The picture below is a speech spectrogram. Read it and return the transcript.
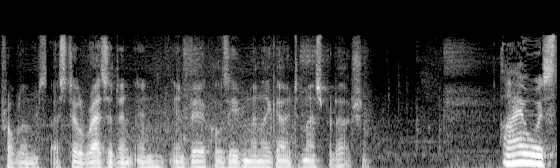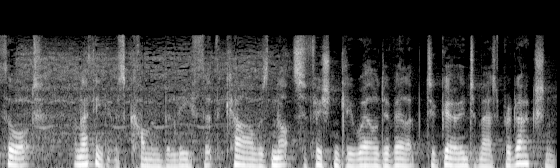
problems are still resident in, in vehicles even when they go into mass production. I always thought, and I think it was common belief, that the car was not sufficiently well developed to go into mass production.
